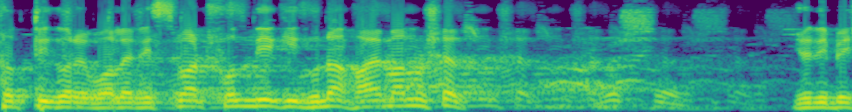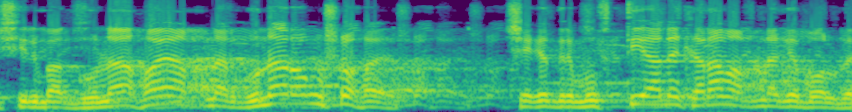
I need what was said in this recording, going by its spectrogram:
সত্যি করে বলেন স্মার্টফোন দিয়ে কি গুণা হয় মানুষের? যদি বেশিরভাগ গুণা হয়, আপনার গুনার অংশ হয়। সেক্ষেত্রে মুফতি আনে কেরাম আপনাকে বলবে,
